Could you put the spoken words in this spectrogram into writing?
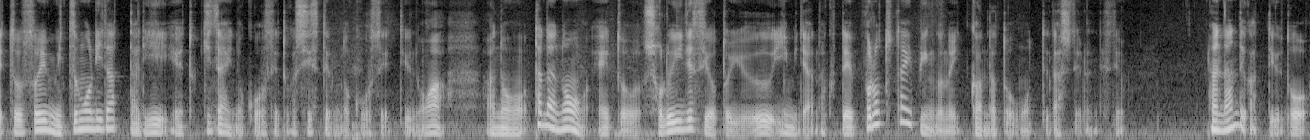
えっと、そういう見積もりだったり、えっと、機材の構成とかシステムの構成っていうのは、あの、ただの、えっと、書類ですよという意味ではなくて、プロトタイピングの一環だと思って出してるんですよ。なんでかっていうと、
